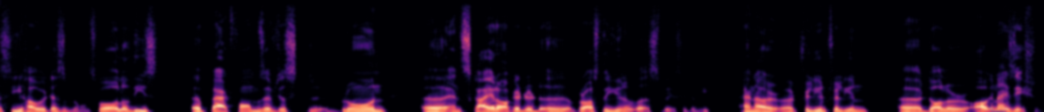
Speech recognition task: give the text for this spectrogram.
see how it has grown. So all of these platforms have just grown and skyrocketed across the universe, basically, and are trillion trillion dollar organizations.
